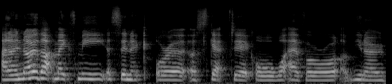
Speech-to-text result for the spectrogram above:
And I know that makes me a cynic or a, a skeptic or whatever, or, you know,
